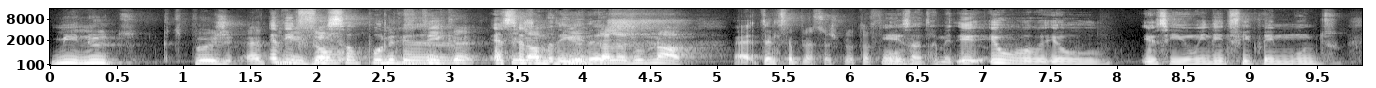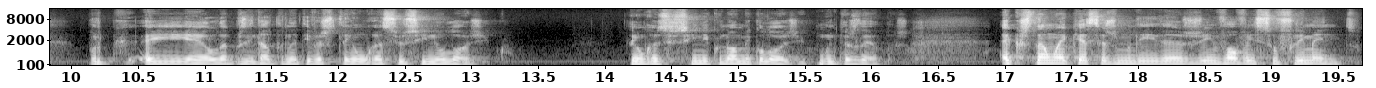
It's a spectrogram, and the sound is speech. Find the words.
minuto que depois a é televisão me dedica ao final medidas... do dia telejornal. É, tem que ser por essas plataformas. Exatamente. Eu, eu, eu, assim, eu me identifico em muito porque a IEL apresenta alternativas que têm um raciocínio lógico. Tem um raciocínio económico lógico, muitas delas. A questão é que essas medidas envolvem sofrimento,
